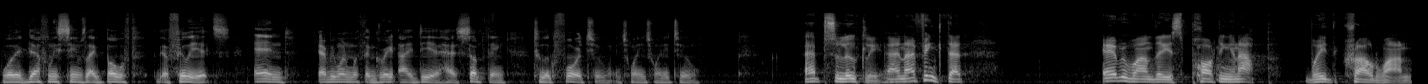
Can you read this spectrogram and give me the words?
Well, it definitely seems like both the affiliates and everyone with a great idea has something to look forward to in 2022. Absolutely. Mm. And I think that everyone that is partnering up with Crowd One,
